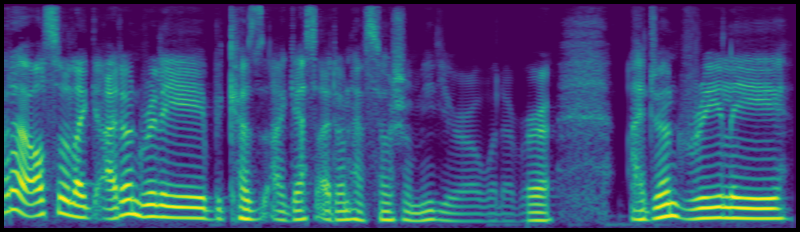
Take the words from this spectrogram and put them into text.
But I also like I don't really because I guess I don't have social media or whatever. I don't really.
